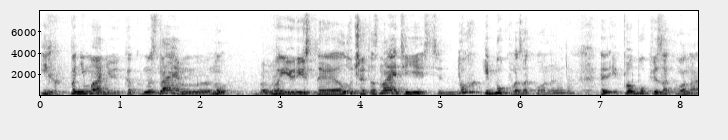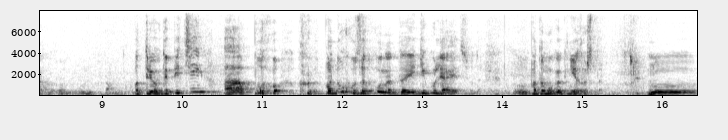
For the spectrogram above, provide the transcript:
их пониманию, как мы знаем, ну, вы, юристы, лучше это знаете, есть дух и буква закона. Ну, да. И по букве закона там, от 3 до 5, а по, по духу закона да иди гуляй отсюда, потому как не за что. Ну,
